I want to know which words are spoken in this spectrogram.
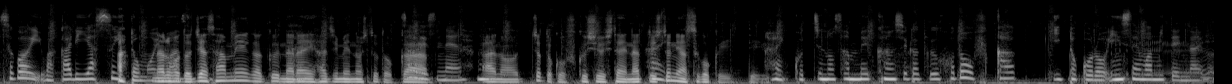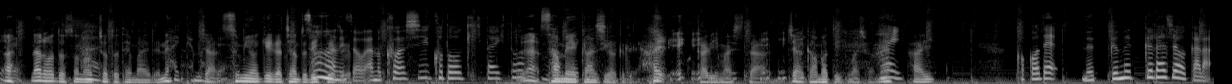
すごいわかりやすいあと思います。なるほど。じゃあ三名学習い始めの人とそうか、ですね。うん。あのちょっとこう復習したいなっていう人にはすごくいいっていう、はい、こっちの三名監視学ほど深いところ陰線は見ていないので。あなるほど。そはい。のちょっと手前でね、はいじゃあ住み分けがちゃんとでそきてる。うなんですよ。あの詳しいことを聞きたい人は三名監視学で。はい。わかりました。じゃあ頑張っていきましょうね。はい。はい、ここでヌックヌックラジオから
